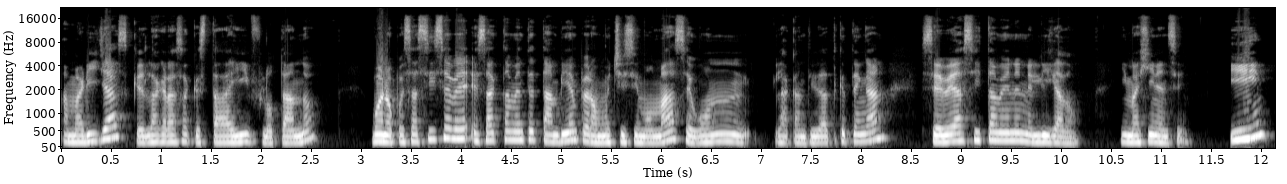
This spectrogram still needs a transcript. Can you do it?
amarillas, que es la grasa que está ahí flotando. Bueno, pues así se ve exactamente también, pero muchísimo más según la cantidad que tengan. Se ve así también en el hígado, imagínense. Y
